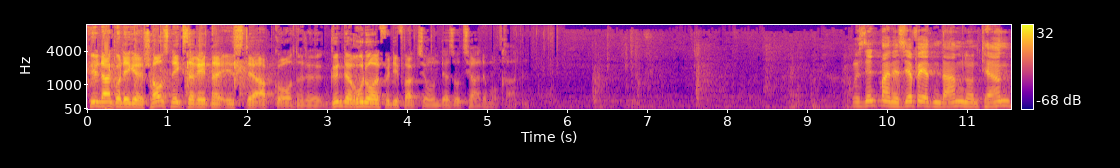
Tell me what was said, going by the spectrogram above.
Vielen Dank, Kollege Schaus. Nächster Redner ist der Abg. Günter Rudolph für die Fraktion der Sozialdemokraten. Herr Präsident, meine sehr verehrten Damen und Herren!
